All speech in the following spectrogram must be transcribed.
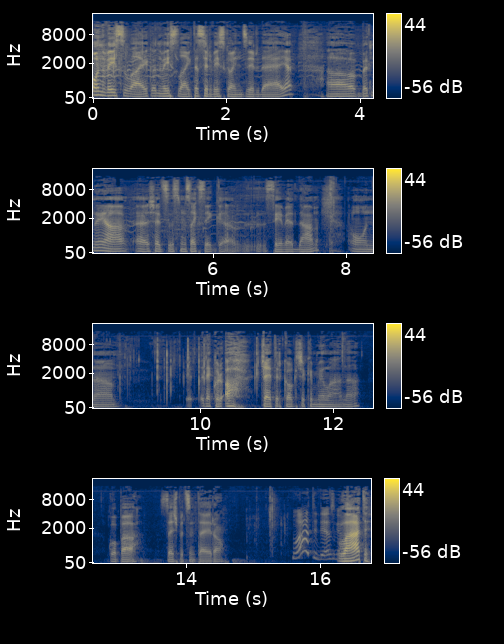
Un visu laiku, un visu laiku tas ir viss, ko viņi dzirdēja. Uh, bet, nu jā, uh, šeit es esmu seksīga uh, sieviete, dāma. Un, uh, re, kur, ah, četri kokčaki Milānā kopā 16 eiro. Lēti diezgan. Lēti,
